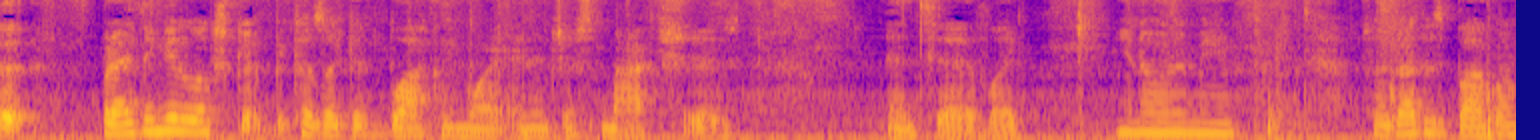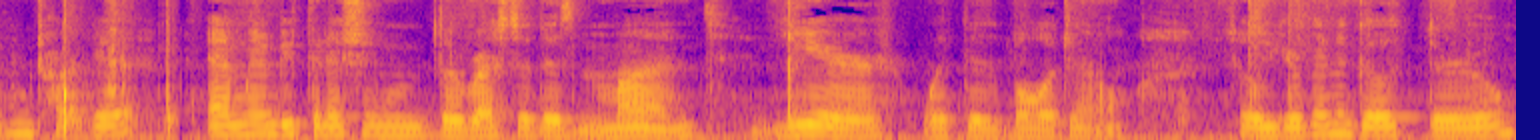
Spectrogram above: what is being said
uh, but I think it looks good because like it's black and white and it just matches instead of like, you know what I mean? So I got this black one from Target and I'm going to be finishing the rest of this month, year with this bullet journal. So you're going to go through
